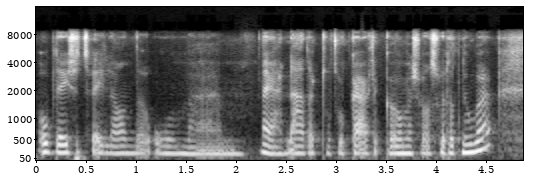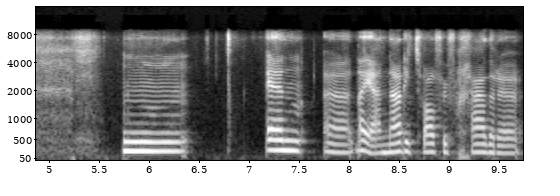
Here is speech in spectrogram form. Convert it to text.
op deze twee landen om uh, nou ja, nader tot elkaar te komen, zoals we dat noemen. Mm, en uh, nou ja, na die twaalf uur vergaderen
